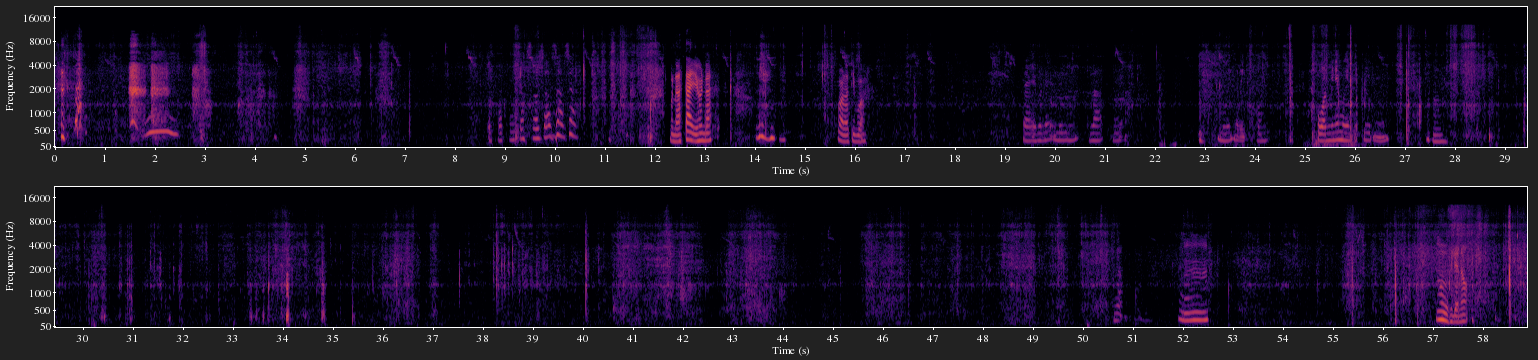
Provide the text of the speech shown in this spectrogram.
ใจคนนะว่าแล้วที่บัวแต่ไปแล้วลืมละเหมือนอะไรของคนไม่ได้เหมือนตะเกือบนี้ งูคือเดี๋ยวเนาะ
